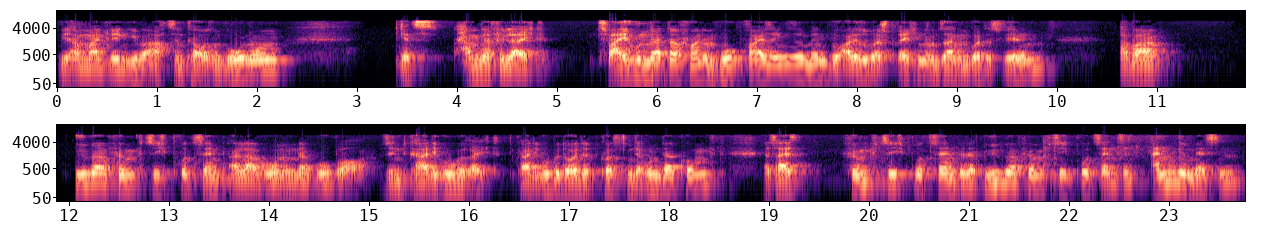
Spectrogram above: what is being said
wir haben meinetwegen über 18.000 Wohnungen, jetzt haben wir vielleicht 200 davon im hochpreisigen Segment, wo alle drüber sprechen und sagen, um Gottes Willen. Aber über 50 Prozent aller Wohnungen der Wohnbau sind KDU-gerecht. KDU bedeutet Kosten der Unterkunft. Das heißt, 50 Prozent oder über 50 Prozent sind angemessen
